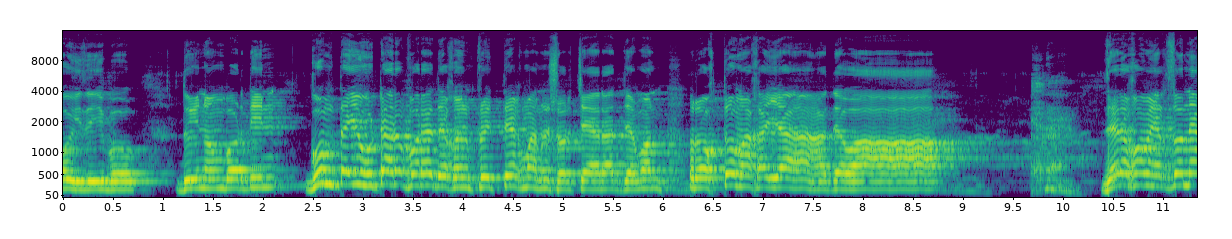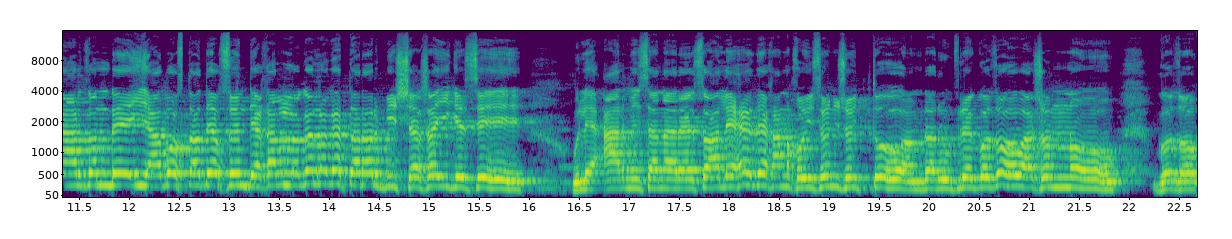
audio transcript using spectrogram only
হয়ে যাইব। দুই নম্বর দিন ঘুমতাই উঠার পরে দেখুন প্রত্যেক মানুষের চেহারা যেমন রক্ত মাখাইয়া দেওয়া। যেরকম একজনে আরজন রে এই অবস্থা দেখছেন, দেখার লগে লগে তারার বিশ্বাস আই গেছে। বলে, আর মিশানারে সালেহে দেখান কইছেন সত্য আমরার উপরে গজব আসন্ন। গজব,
